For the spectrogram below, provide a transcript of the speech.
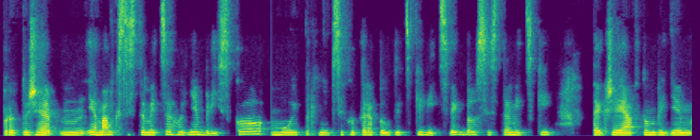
protože mm, já mám k systemice hodně blízko. Můj první psychoterapeutický výcvik byl systemický, takže já v tom vidím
